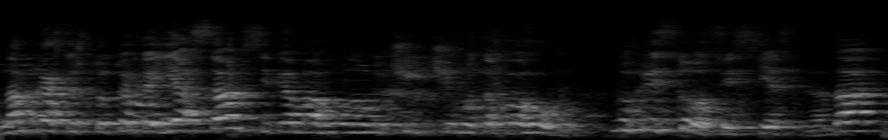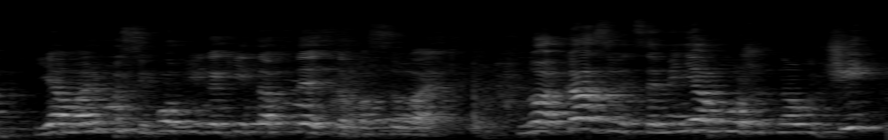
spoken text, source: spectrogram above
нам кажется, что только я сам себя могу научить чему-то благому. Ну, Христос, естественно, да? Я молюсь, и Бог мне какие-то обстоятельства посылает. Но оказывается, меня может научить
